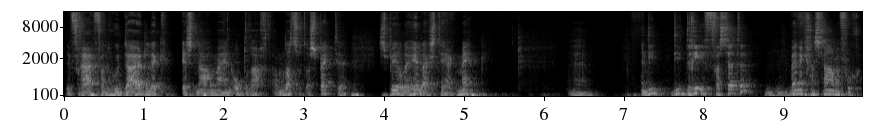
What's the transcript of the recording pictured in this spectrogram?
De vraag van hoe duidelijk is nou mijn opdracht. Om dat soort aspecten speelden heel erg sterk mee. Eh, en die, die drie facetten ben ik gaan samenvoegen.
